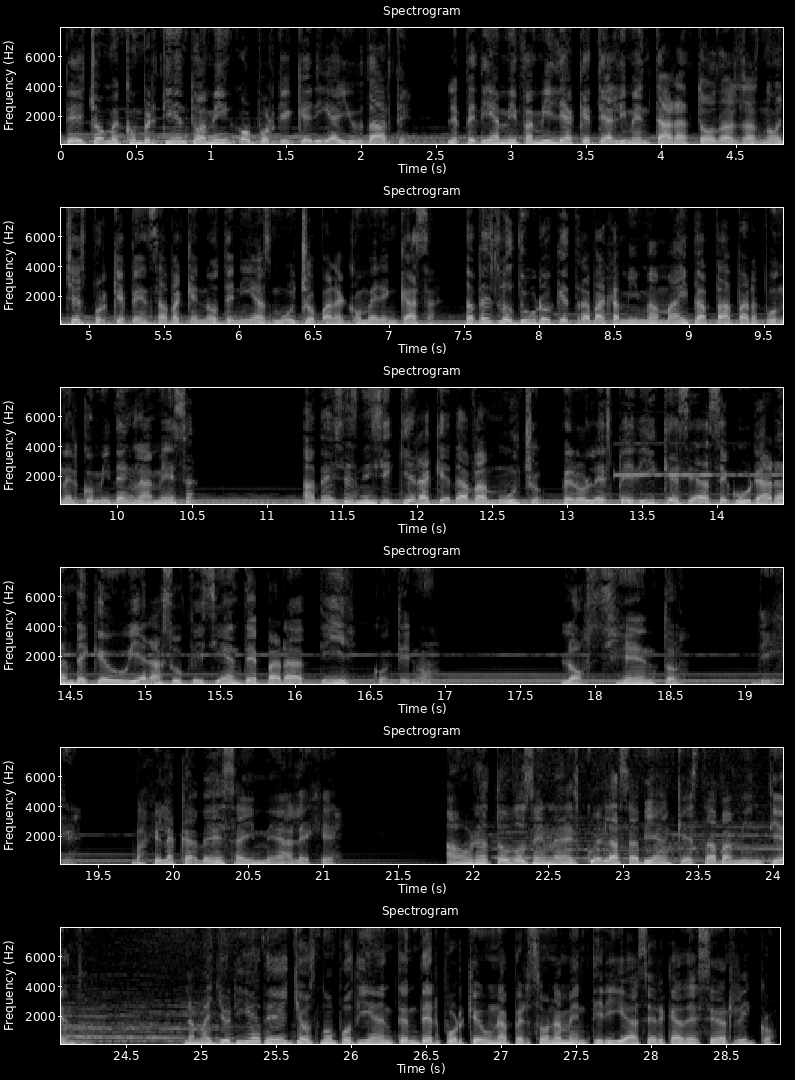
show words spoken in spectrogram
De hecho, me convertí en tu amigo porque quería ayudarte. Le pedí a mi familia que te alimentara todas las noches porque pensaba que no tenías mucho para comer en casa. ¿Sabes lo duro que trabaja mi mamá y papá para poner comida en la mesa? A veces ni siquiera quedaba mucho, pero les pedí que se aseguraran de que hubiera suficiente para ti, continuó. Lo siento, dije. Bajé la cabeza y me alejé. Ahora todos en la escuela sabían que estaba mintiendo. La mayoría de ellos no podía entender por qué una persona mentiría acerca de ser rico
